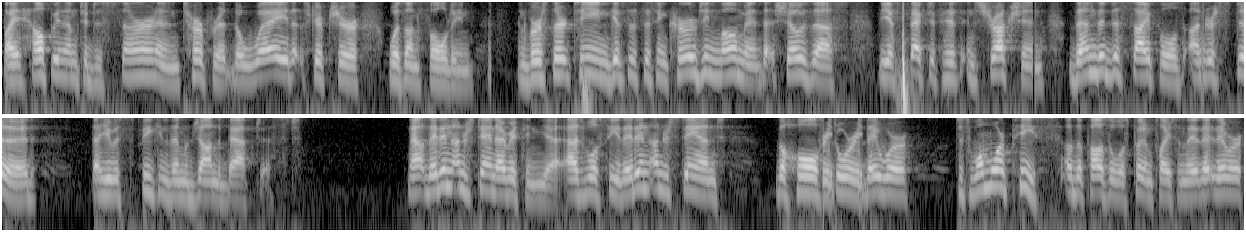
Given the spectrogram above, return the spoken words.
by helping them to discern and interpret the way that Scripture was unfolding. And verse 13 gives us this encouraging moment that shows us the effect of his instruction. Then the disciples understood that he was speaking to them of John the Baptist. Now, they didn't understand everything yet. As we'll see, they didn't understand the whole story. They were just one more piece of the puzzle was put in place, and they, they, they, were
